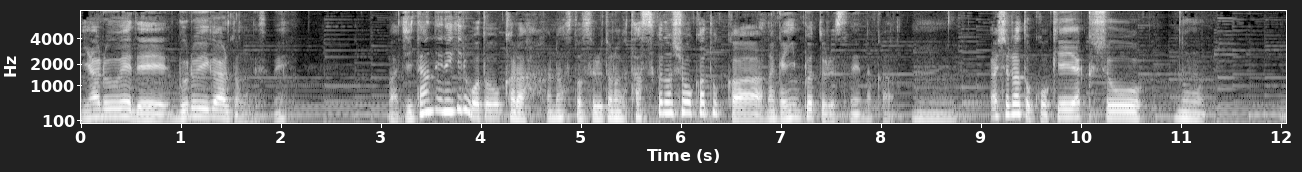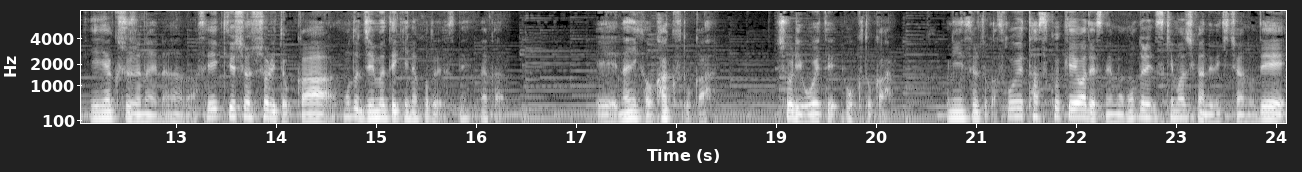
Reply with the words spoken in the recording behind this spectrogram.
やる上で部類があると思うんですね。まあ、時短でできることから話すとすると、なんかタスクの消化とか、なんかインプットですね。なんか、うん、会社だとこう契約書の、契約書じゃないな、なん請求書処理とか、ほんと事務的なことですね。なんか、えー、何かを書くとか、処理を終えておくとか、確認するとか、そういうタスク系はですね、もう本当に隙間時間でできちゃうので、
